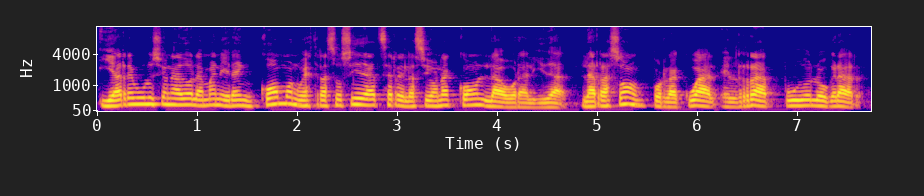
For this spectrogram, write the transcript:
y ha revolucionado la manera en cómo nuestra sociedad se relaciona con la oralidad. La razón por la cual el rap pudo lograr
